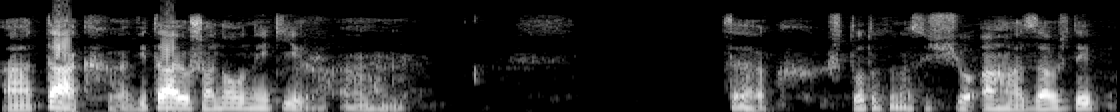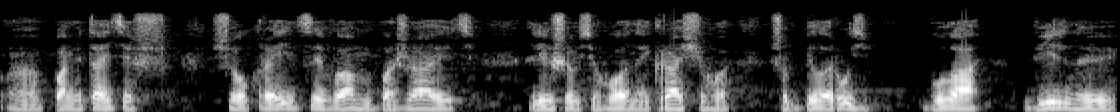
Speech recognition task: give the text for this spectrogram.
А, так, витаю, шановный Кир. Ага. Так, что тут у нас еще? Ага, завжди э, пам'ятайте, що українці вам бажають лише всього найкращого, щоб Білорусь була вільною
